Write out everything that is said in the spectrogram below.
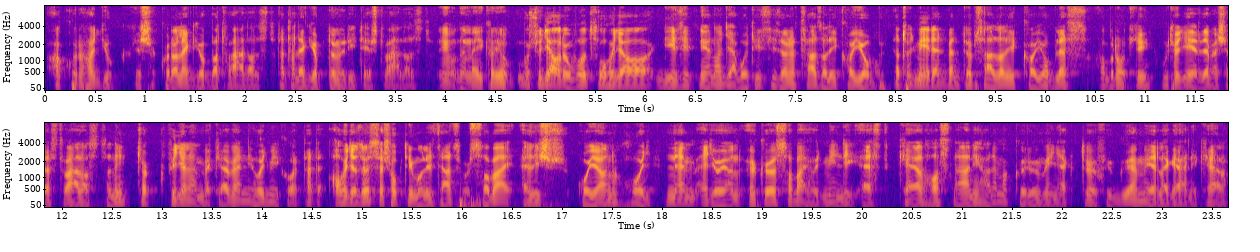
akkor hagyjuk, és akkor a legjobbat választ. Tehát a legjobb tömörítést választ. Jó, de melyik a jobb? Most ugye arról volt szó, hogy a Gézipnél nagyjából 10-15%-kal jobb. Tehát, hogy méretben több százalékkal jobb lesz a brotli, úgyhogy érdemes ezt választani, csak figyelembe kell venni, hogy mikor. Tehát ahogy az összes optimalizációs szabály, ez is olyan, hogy nem egy olyan ökölszabály, hogy mindig ezt kell használni, hanem a körülményektől függően mérlegelni kell.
